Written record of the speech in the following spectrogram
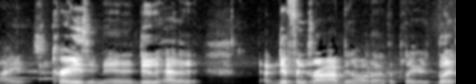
Like it's crazy, man. The dude had a a different drive than all the other players, but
